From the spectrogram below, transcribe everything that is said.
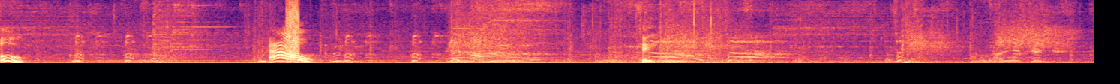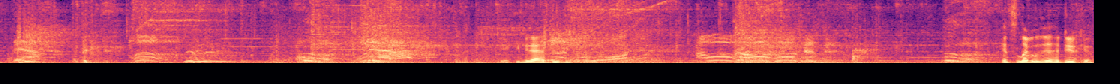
Oh. Ow. Okay. Yeah, give me that Hadouken. It's literally the Hadouken.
